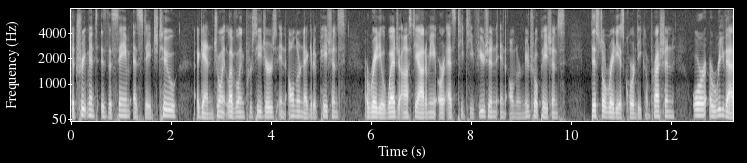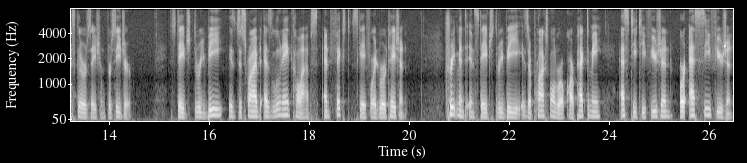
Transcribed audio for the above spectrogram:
The treatment is the same as Stage 2, again, joint leveling procedures in ulnar negative patients, a radial wedge osteotomy or STT fusion in ulnar neutral patients, distal radius core decompression, or a revascularization procedure. Stage 3B is described as lunate collapse and fixed scaphoid rotation. Treatment in stage 3B is a proximal row carpectomy, STT fusion, or SC fusion.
